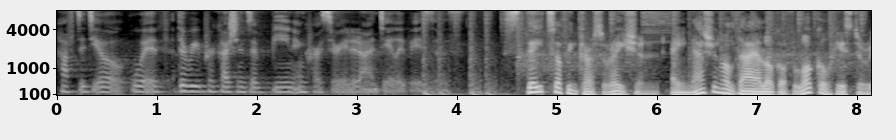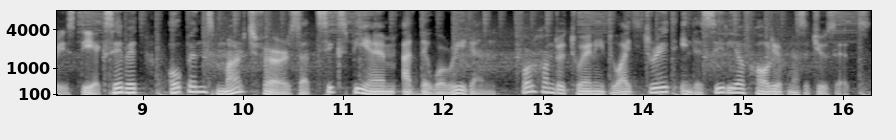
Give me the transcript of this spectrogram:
have to deal with the repercussions of being incarcerated on a daily basis. States of Incarceration, a national dialogue of local histories, the exhibit opens March 1st at 6 p.m. at the Wauregan, 420 Dwight Street in the city of Holyoke, Massachusetts.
